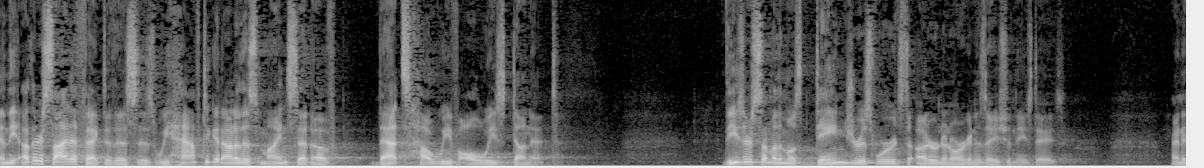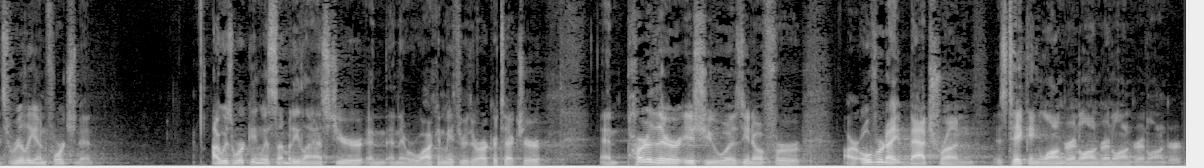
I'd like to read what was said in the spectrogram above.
And the other side effect of this is we have to get out of this mindset of that's how we've always done it. These are some of the most dangerous words to utter in an organization these days. And it's really unfortunate. I was working with somebody last year, and, and they were walking me through their architecture. And part of their issue was, you know, for our overnight batch run is taking longer and longer and longer and longer.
